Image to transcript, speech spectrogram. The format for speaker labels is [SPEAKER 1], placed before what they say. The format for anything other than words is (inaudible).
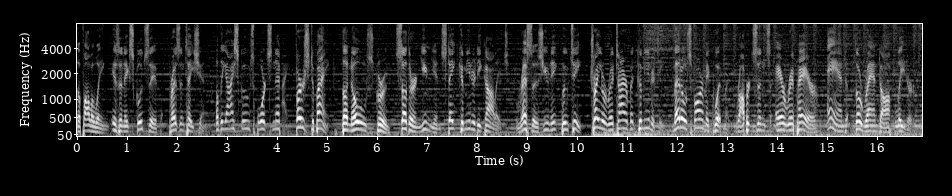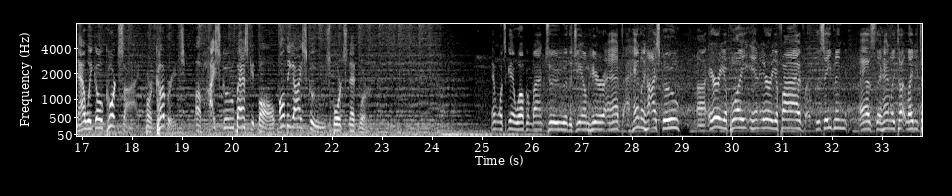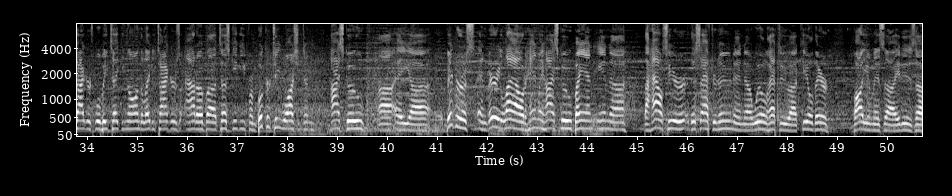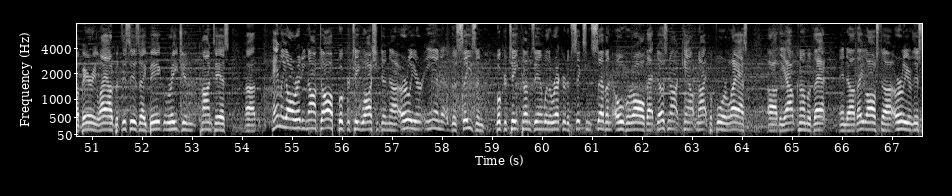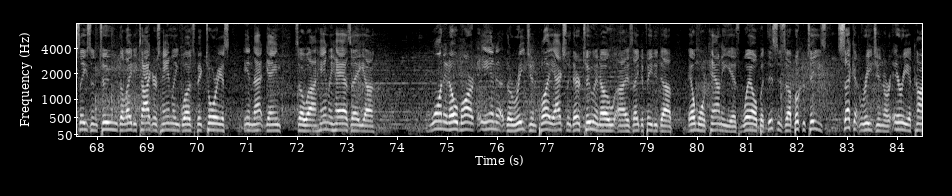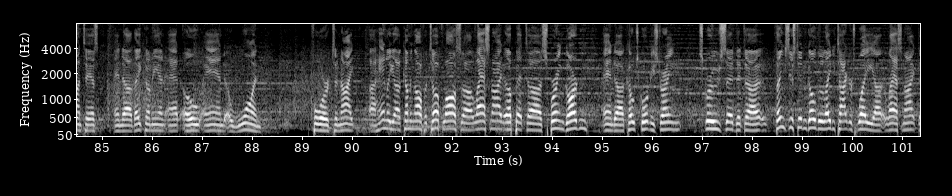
[SPEAKER 1] The following is an exclusive presentation of the iSchool Sports Network. First Bank, The Knowles Group, Southern Union State Community College, Ressa's Unique Boutique, Traylor Retirement Community, Meadows Farm Equipment, Robertson's Air Repair, and the Randolph Leader. Now we go courtside for coverage of high school basketball on the iSchool Sports Network.
[SPEAKER 2] And once again, welcome back to the gym here at Handley High School. Uh, area play in Area 5 this evening as the Handley T- Lady Tigers will be taking on the Lady Tigers out of uh, Tuskegee from Booker T. Washington High School. Uh, a uh, vigorous and very loud Handley High School band in uh, the house here this afternoon, and uh, we'll have to kill their volume as it is very loud. But this is a big region contest. Uh, Handley already knocked off Booker T. Washington uh, earlier in the season. Booker T. comes in with a record of six and seven overall. That does not count night before last. Uh, the outcome of that, and uh, they lost uh, earlier this season to the Lady Tigers. Handley was victorious in that game, so uh, Handley has a one and zero oh mark in the region play. Actually, they're two and zero oh, as they defeated Elmore County as well. But this is uh, Booker T's second region or area contest, and uh, they come in at 0 and 1 for tonight. Uh, Handley uh, coming off a tough loss uh, last night up at uh, Spring Garden, and Coach Courtney Strain Screws said that things just didn't go the Lady Tigers' way last night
